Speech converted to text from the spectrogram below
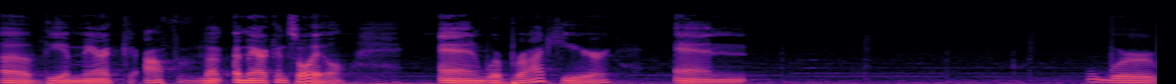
of the American off of American soil and were brought here and were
